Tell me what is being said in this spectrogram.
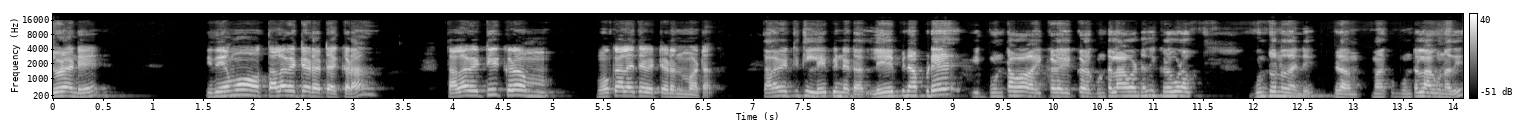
చూడండి ఇదేమో తల పెట్టాడట ఇక్కడ. తల పెట్టి ఇక్కడ మోకాలు అయితే పెట్టాడనమాట తల పెట్టి ఇట్లా లేపిండట. లేపినప్పుడే ఈ గుంట ఇక్కడ ఇక్కడ గుంటలాగా పడ్డది ఇక్కడ కూడా గుంట ఉన్నదండి. ఇక్కడ మనకు గుంటలాగా ఉన్నది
